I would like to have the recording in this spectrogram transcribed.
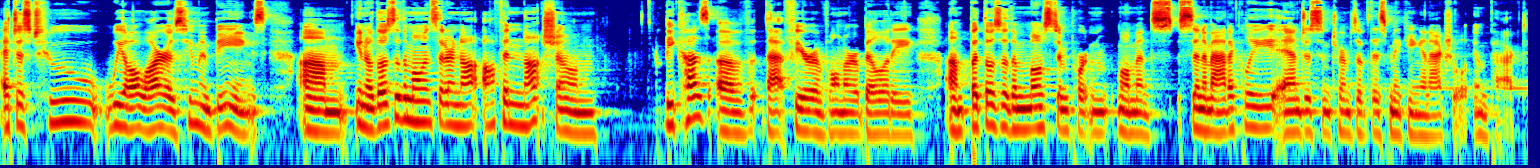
at just who we all are as human beings, um, you know, those are the moments that are not often not shown because of that fear of vulnerability. Um, but those are the most important moments cinematically and just in terms of this making an actual impact.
